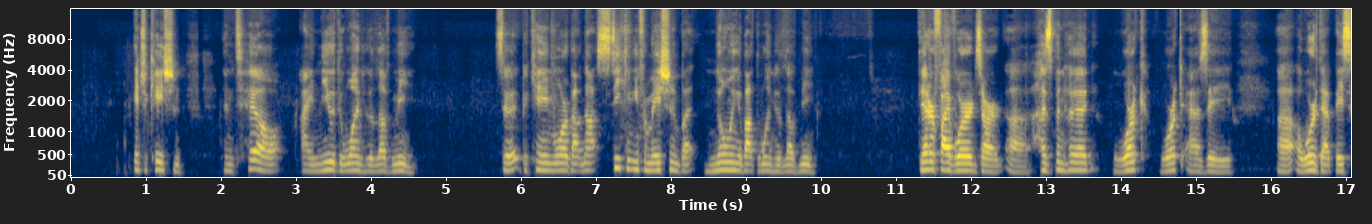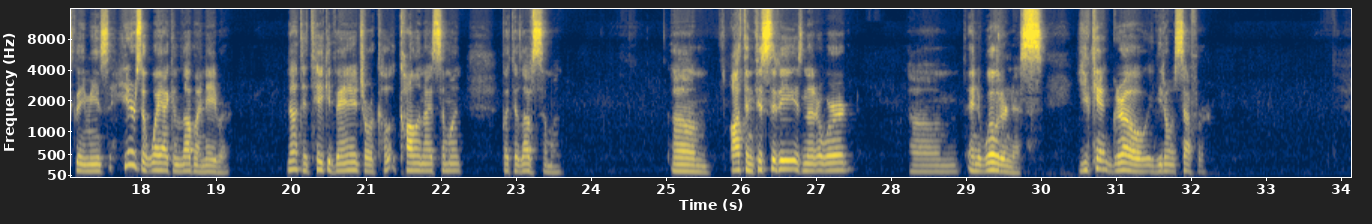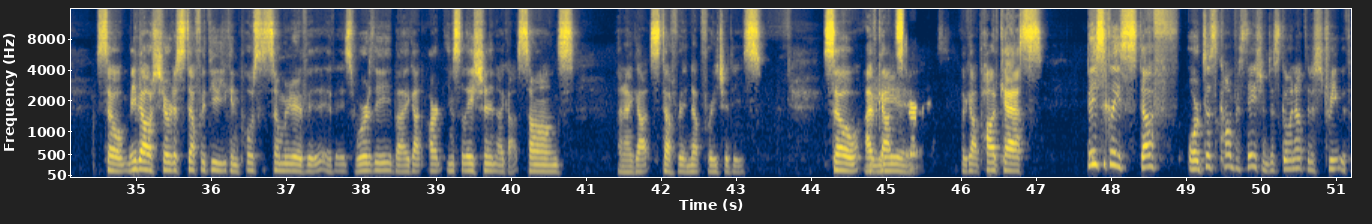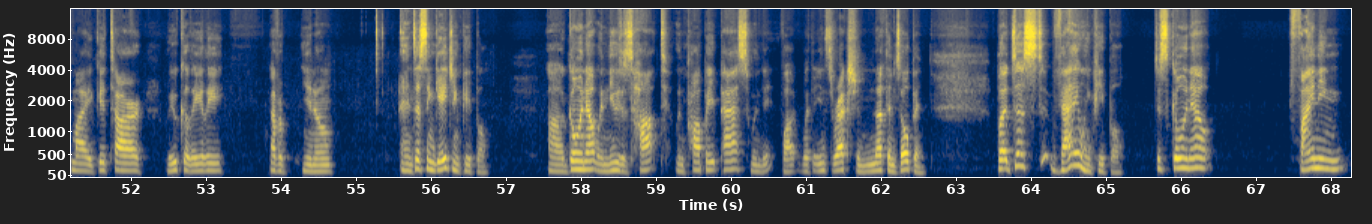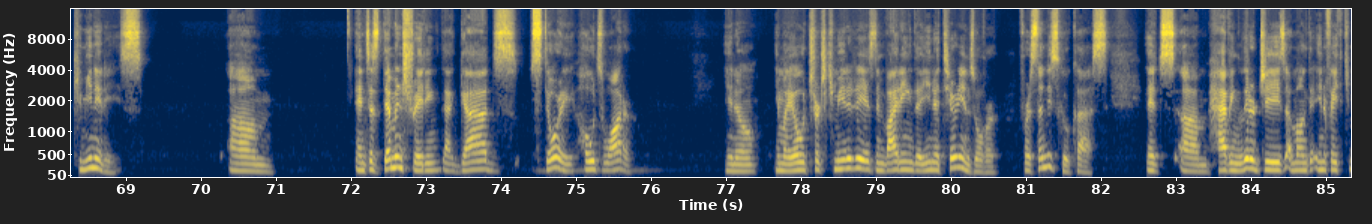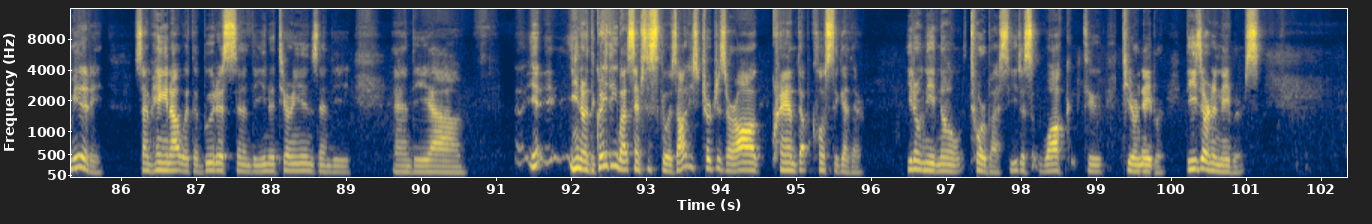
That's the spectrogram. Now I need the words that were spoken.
education until I knew the one who loved me. So it became more about not seeking information, but knowing about the one who loved me. The other five words are uh, husbandhood, work, work as a uh, a word that basically means here's a way I can love my neighbor. not to take advantage or colonize someone, but to love someone. Um, authenticity is another word, um, and wilderness. You can't grow if you don't suffer. So maybe I'll share this stuff with you. You can post it somewhere if, it, if it's worthy. But I got art installation, I got songs, and I got stuff written up for each of these. So I've got yeah. I've got podcasts, basically stuff or just conversation, just going out to the street with my guitar, ukulele, ever you know, and just engaging people. Uh, going out when news is hot, when Prop 8 passed, when the, with the insurrection, nothing's open. But just valuing people, just going out, finding communities, um, and just demonstrating that God's story holds water. You know, in my old church community, it's inviting the Unitarians over for a Sunday school class. It's um, having liturgies among the interfaith community. So I'm hanging out with the Buddhists and the Unitarians and the and the uh, you know the great thing about San Francisco is all these churches are all crammed up close together. You don't need no tour bus. You just walk to to your neighbor. These are the neighbors.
